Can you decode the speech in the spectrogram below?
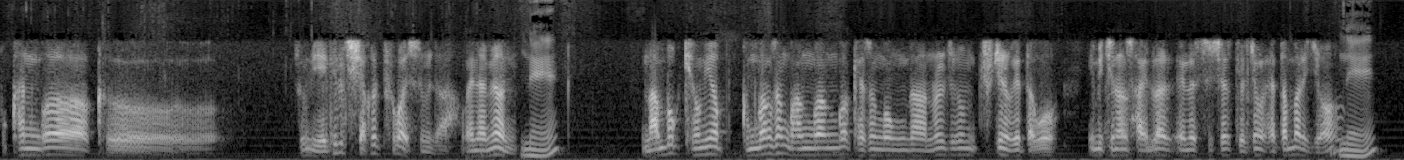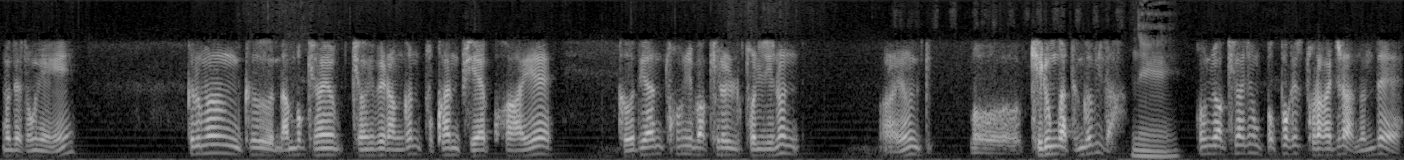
북한과 그, 좀 얘기를 시작할 필요가 있습니다. 왜냐하면 네. 남북 경협 금강산 관광과 개성공단을 지금 추진하겠다고 이미 지난 4일날 NSC에서 결정을 했단 말이죠. 네. 문 대통령이. 그러면 그 남북 경협, 경협이란 건 북한 비핵화에 거대한 톱니바퀴를 돌리는 어, 이런 뭐 기름 같은 겁니다. 네. 톱니바퀴가 지금 뻑뻑해서 돌아가질 않는데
